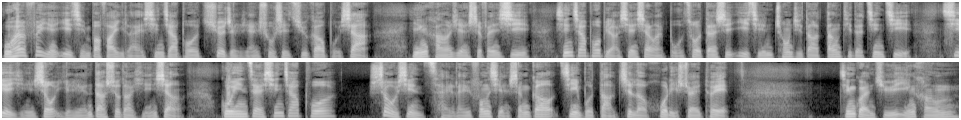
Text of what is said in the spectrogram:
武汉肺炎疫情爆发以来，新加坡确诊人数是居高不下。银行人士分析，新加坡表现向来不错，但是疫情冲击到当地的经济，企业营收也连带受到影响。国营在新加坡。授信踩雷风险升高，进一步导致了获利衰退。金管局银行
